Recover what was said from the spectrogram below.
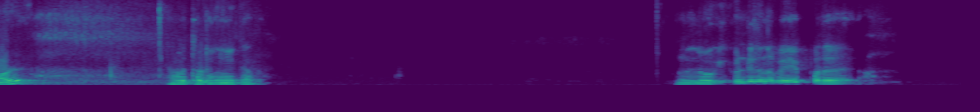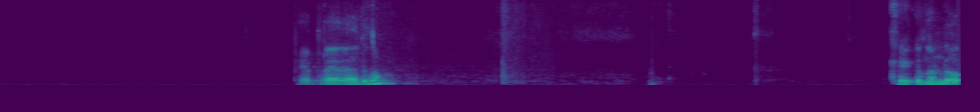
നമ്മൾ തുടങ്ങിയേക്കാം. നോക്കിക്കൊണ്ടിരുന്ന പേപ്പർ പേപ്പർ ഏതായിരുന്നു? കേൾക്കുന്നുണ്ടോ?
